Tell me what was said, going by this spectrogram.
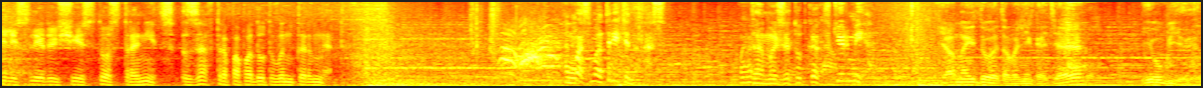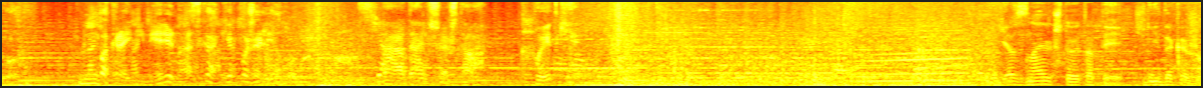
Или следующие 100 страниц завтра попадут в интернет. Посмотрите на нас. Да мы же тут как в тюрьме. Я найду этого негодяя и убью его. По крайней мере, нас хакер пожалел. А дальше что? Пытки? Я знаю, что это ты, и докажу.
